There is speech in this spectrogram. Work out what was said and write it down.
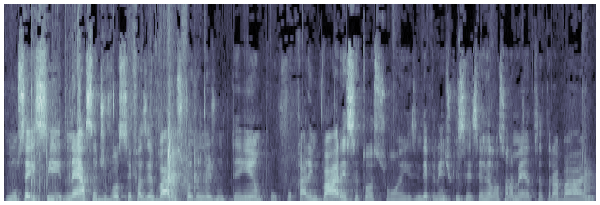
Não sei se nessa de você fazer várias coisas ao mesmo tempo, focar em várias situações, independente do que seja, se é relacionamento, se é trabalho,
